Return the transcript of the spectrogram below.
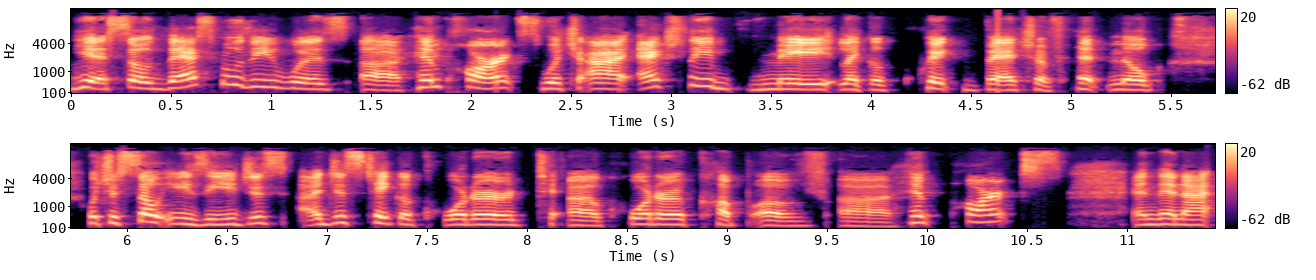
Yeah, so that smoothie was uh, hemp hearts, which I actually made like a quick batch of hemp milk, which is so easy. You just I just take a quarter t- a quarter cup of uh, hemp hearts, and then I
